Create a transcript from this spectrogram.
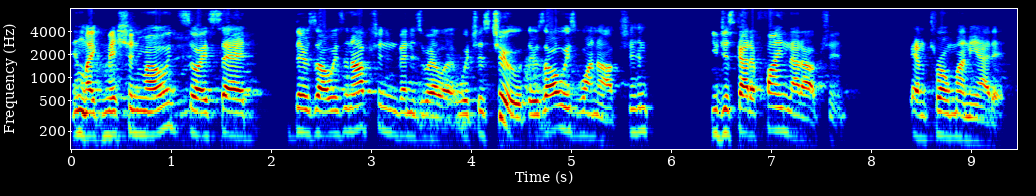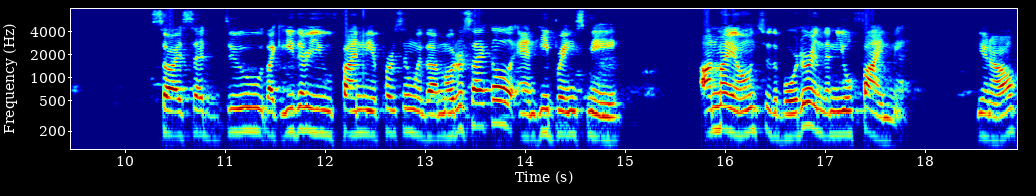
in like mission mode. So I said, there's always an option in Venezuela, which is true. There's always one option. You just got to find that option and throw money at it. So I said, do like either you find me a person with a motorcycle and he brings me on my own to the border and then you'll find me, you know,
